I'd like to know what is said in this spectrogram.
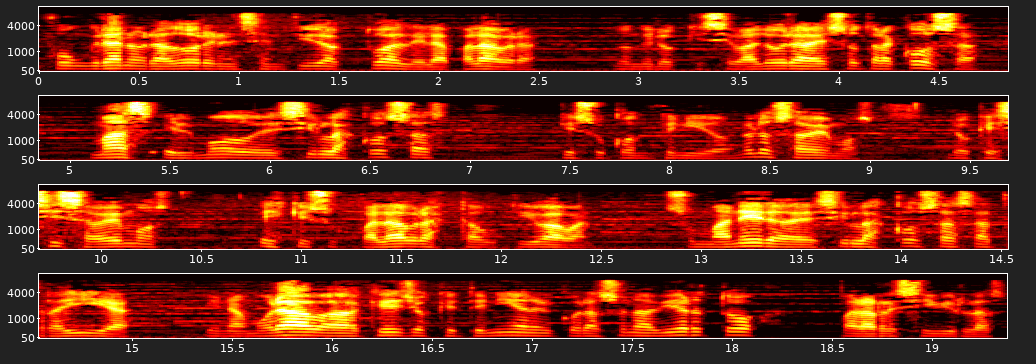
fue un gran orador en el sentido actual de la palabra, donde lo que se valora es otra cosa, más el modo de decir las cosas que su contenido. No lo sabemos. Lo que sí sabemos es que sus palabras cautivaban, su manera de decir las cosas atraía, enamoraba a aquellos que tenían el corazón abierto para recibirlas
